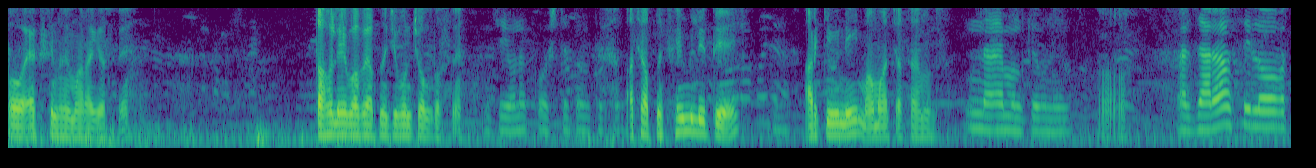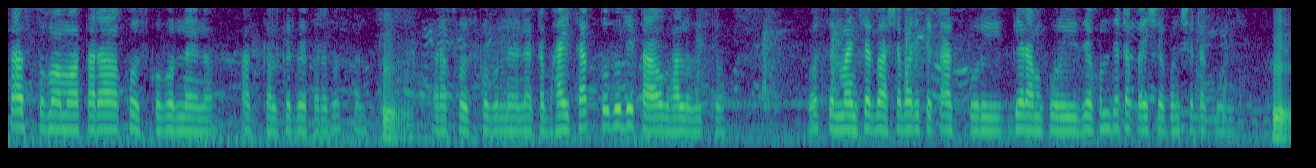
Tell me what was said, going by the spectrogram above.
ও অ্যাক্সিডেন্ট হয়ে মারা গেছে। তাহলে এভাবে আপনার জীবন চলতেছে? যে অনেক কষ্টে চলতেছে। আচ্ছা আপনার ফ্যামিলিতে আর কেউ নেই মামা চাচা এমন? না এমন কেউ নেই। আর যারাও ছিল চাস্তো মামা তারা খোঁজ খবর নেয় না। আজকালকের ব্যাপারে বুঝছেন? তারা খোঁজ খবর নেয় না। একটা ভাই থাকতো যদি তাও ভালো হইতো। বুঝছেন? মানুষের বাসা বাড়িতে কাজ করি গ্রাম করি যখন যেটা পাই সেখন সেটা করি। হুম।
